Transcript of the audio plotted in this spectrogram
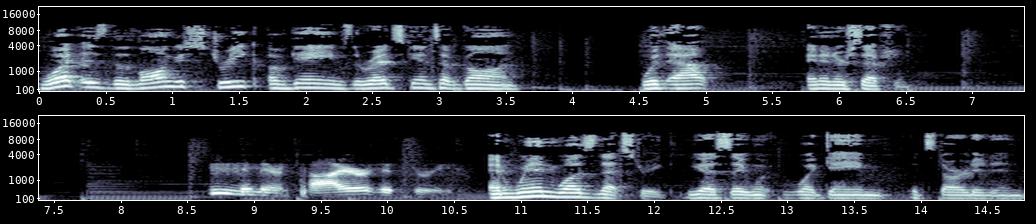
What is the longest streak of games the Redskins have gone without an interception? In their entire history. And when was that streak? You guys say what, what game it started and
